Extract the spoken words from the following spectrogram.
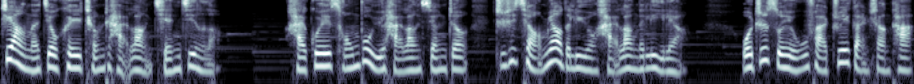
这样呢就可以乘着海浪前进了。海龟从不与海浪相争，只是巧妙地利用海浪的力量。”我之所以无法追赶上它，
